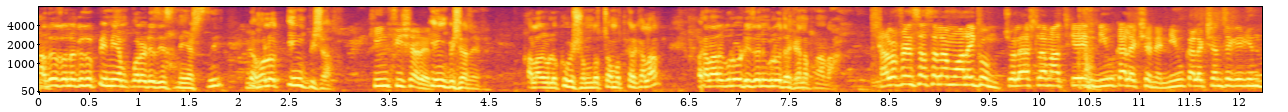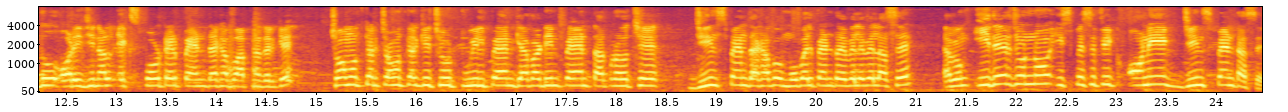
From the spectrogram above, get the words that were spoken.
তাদের জন্য কিছু প্রিমিয়াম কোয়ালিটি জিন্স নিয়ে আসছি। এটা হলো কিং ফিশার কিং ফিশারের কিং ফিশারের কালারগুলো খুবই সুন্দর চমৎকার কালার কালারগুলো ডিজাইনগুলো দেখেন আপনারা। হ্যালো ফ্রেন্ডস আসসালামু আলাইকুম। চলে আসলাম আজকে নিউ কালেকশনে নিউ কালেকশন থেকে কিন্তু অরিজিনাল এক্সপোর্টের প্যান্ট দেখাবো আপনাদেরকে। চমৎকার চমৎকার কিছু টুইল প্যান্ট গ্যাবার্ডিন প্যান্ট তারপর হচ্ছে জিন্স প্যান্ট দেখাবো। মোবাইল প্যান্টও অ্যাভেলেবেল আছে। এবং ঈদের জন্য স্পেসিফিক অনেক জিন্স প্যান্ট আছে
